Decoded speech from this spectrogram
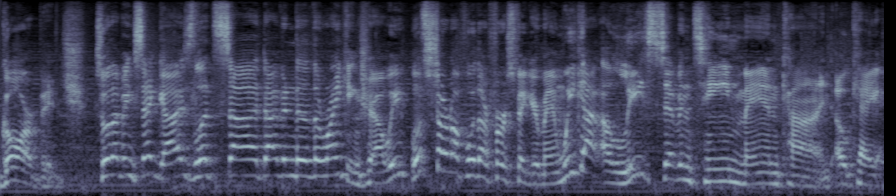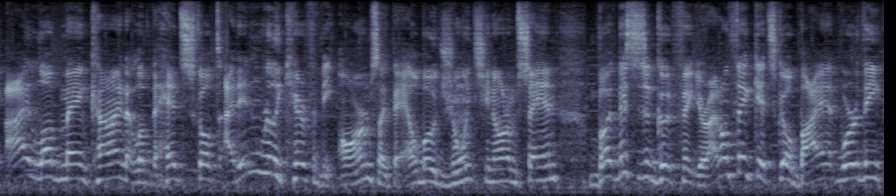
garbage. So that being said, guys, let's uh, dive into the ranking, shall we? Let's start off with our first figure, man. We got Elite 17 Mankind. Okay, I love Mankind. I love the head sculpt. I didn't really care for the arms, like the elbow joints, you know what I'm saying? But this is a good figure. I don't think it's go buy it worthy.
